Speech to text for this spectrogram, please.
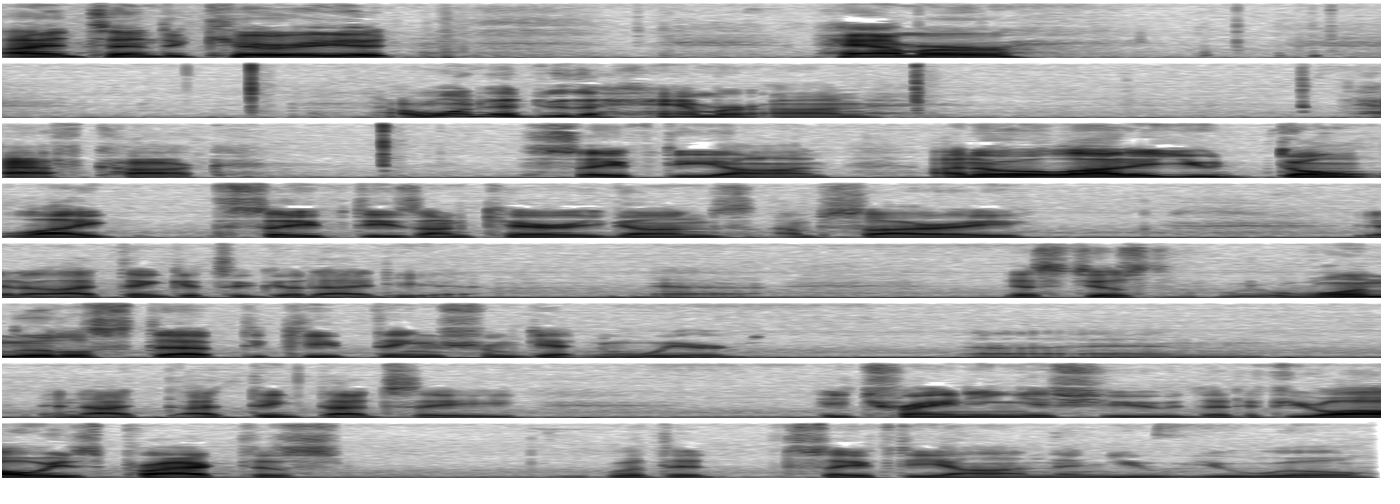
I intend to carry it hammer, I want to do the hammer on half cock, safety on. I know a lot of you don't like safeties on carry guns. I'm sorry. You know, I think it's a good idea. Uh, It's just one little step to keep things from getting weird. Uh, and and I, I think that's a, a training issue that if you always practice with it safety on, then you, you will,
